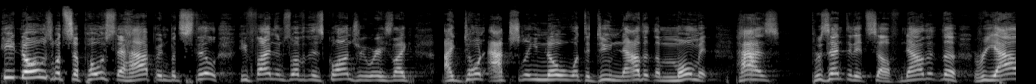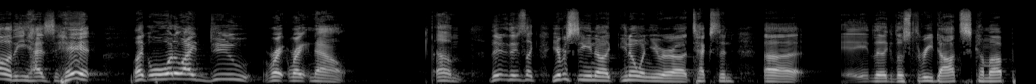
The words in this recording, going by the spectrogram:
he knows what's supposed to happen, but still, he finds himself in this quandary where he's like, I don't actually know what to do now that the moment has presented itself. Now that the reality has hit, like, well, what do I do right right now? Um, there, there's like, you ever seen like, you know, when you're uh, texting, uh, eh, the, those three dots come up,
